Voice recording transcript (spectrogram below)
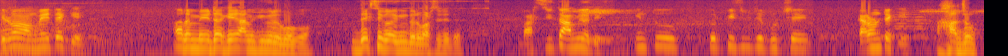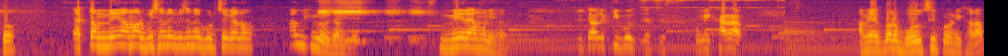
কীরকম মেয়েটাকে আরে মেয়েটাকে আমি কি করে বলব? দেখছি কয়েকদিন ধরে ভার্সিটিতে ভার্সিটি তো আমিও দেখছি কিন্তু তোর পিছু পিছু ঘুরছে কারণটা কি? হাজব তো। একটা মেয়ে আমার পিছনে পিছনে ঘুরছে কেন? আমি কি করে জানব? মেয়ের এমনই হয়। তুই তাহলে কি বলতে চাচ্ছিস? উনি খারাপ? আমি একবার বলছি প্রণী খারাপ।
